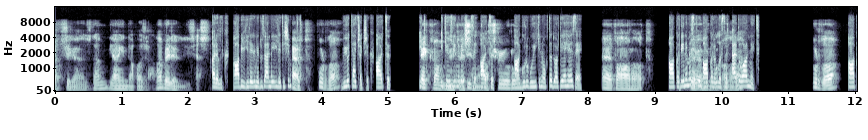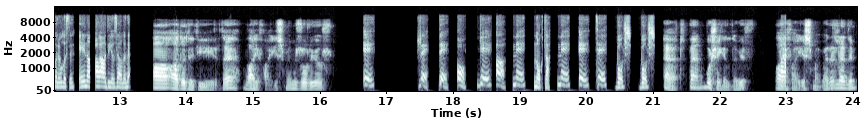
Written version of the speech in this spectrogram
GHz'den yayın yapacağını belirleyeceğiz. Aralık. A bilgilerini düzenle iletişim. Evet burada Büyüteç açık. Artı. ekran 225 büyütesini artı. A açıyorum. grubu 2.4 YHZ. Evet daha rahat. A sıfır. A parolası. Erdoğan net. Burada A parolası. En A adı yazı alanı. A adı dediği yerde Wi-Fi ismimiz oluyor. R, D, O, G, A, N, nokta, N, E, T, boş, boş. Evet ben bu şekilde bir Wi-Fi ismi belirledim.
